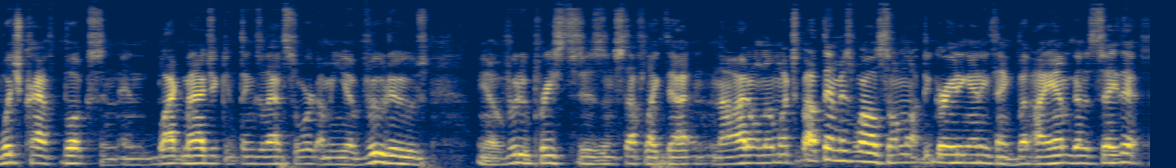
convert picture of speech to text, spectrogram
witchcraft books and, and black magic and things of that sort. I mean, you have voodoos, you know, voodoo priestesses and stuff like that. Now, I don't know much about them as well, so I'm not degrading anything. But I am going to say this:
